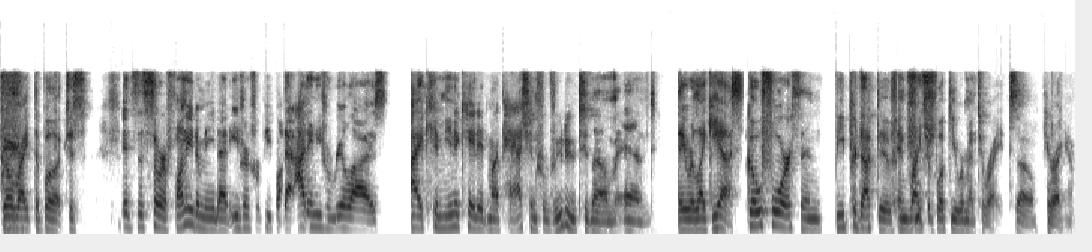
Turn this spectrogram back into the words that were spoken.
Go write the book. Just it's just sort of funny to me that even for people that I didn't even realize I communicated my passion for voodoo to them and they were like, yes, go forth and be productive and write the book you were meant to write. So here I am.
